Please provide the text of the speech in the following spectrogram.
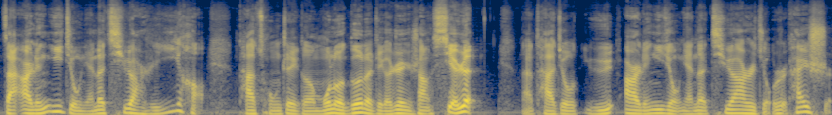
在二零一九年的七月二十一号，他从这个摩洛哥的这个任上卸任。那他就于二零一九年的七月二十九日开始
